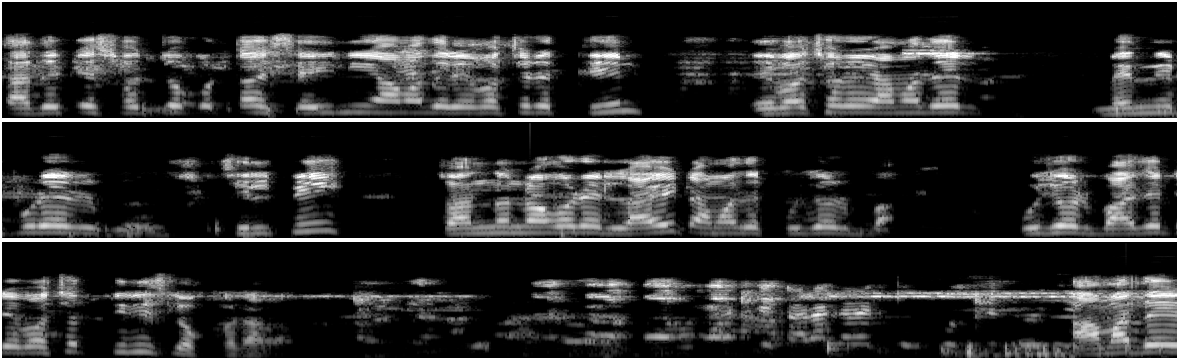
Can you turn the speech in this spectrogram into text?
তাদেরকে সহ্য করতে হয় সেই নিয়ে আমাদের এবছরের থিম এবছরের আমাদের মেদিনীপুরের শিল্পী চন্দননগরের লাইট আমাদের পুজোর পুজোর বাজেট এবছর তিরিশ লক্ষ টাকা। আমাদের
